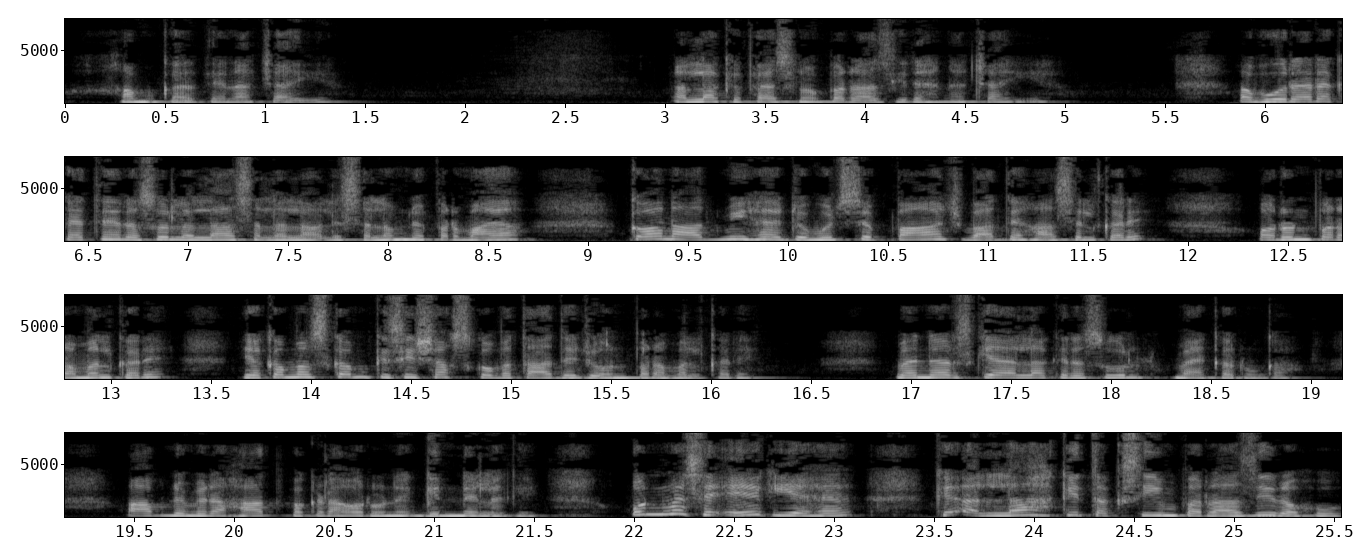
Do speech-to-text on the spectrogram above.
خم کر دینا چاہیے۔ اللہ کے فیصلوں پر راضی رہنا چاہیے۔ ابو ریرا کہتے ہیں، رسول اللہ صلی اللہ علیہ وسلم نے فرمایا، کون آدمی ہے جو مجھ سے پانچ باتیں حاصل کرے اور ان پر عمل کرے، یا کم از کم کسی شخص کو بتا دے جو ان پر عمل کرے۔ میں نرس کیا، اللہ کے رسول، میں کروں گا۔ آپ نے میرا ہاتھ پکڑا اور انہیں گننے لگے۔ ان میں سے ایک یہ ہے کہ اللہ کی تقسیم پر راضی رہو،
